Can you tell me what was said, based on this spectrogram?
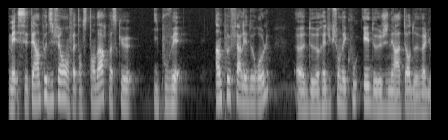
Mais c'était un peu différent en fait en standard parce que il pouvait un peu faire les deux rôles euh, de réduction des coûts et de générateur de value.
